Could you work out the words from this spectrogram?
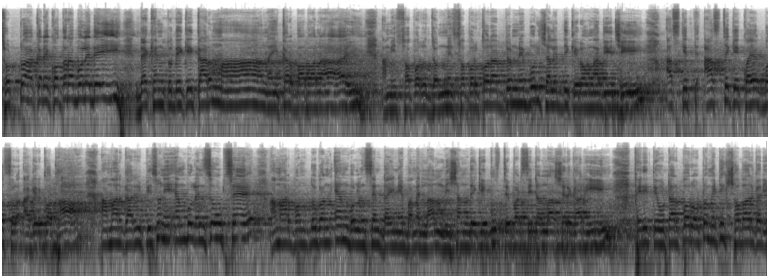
ছোট্ট আকারে কথাটা বলে দেই। দেখেন তো দেখি কার মা নাই, কার বাবা নাই। আমি সফর জন্যে, সফর করার জন্যে বরিশালের দিকে রওনা দিয়েছি। আজকে আজ থেকে কয়েক বছর আগের কথা। আমার গাড়ির পিছনে অ্যাম্বুলেন্সে উঠছে। আমার বন্ধুগণ অ্যাম্বুলেন্সের ডাইনে বামে লাল নিশান দেখে বুঝতে পারছি এটা লাশের গাড়ি। ফেরিতে ওঠার পর অটোমেটিক সবার গাড়ি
